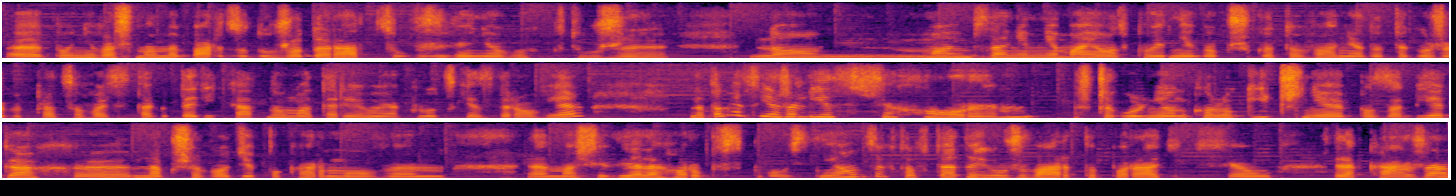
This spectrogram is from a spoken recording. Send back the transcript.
e, ponieważ mamy bardzo dużo doradców żywieniowych, którzy no, moim zdaniem nie mają odpowiedniego przygotowania do tego, żeby pracować z tak delikatną materią jak ludzkie zdrowie. Natomiast jeżeli jest się chorym, szczególnie onkologicznie, po zabiegach e, na przewodzie pokarmowym, e, ma się wiele chorób współistniejących, to wtedy już warto poradzić się lekarza,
